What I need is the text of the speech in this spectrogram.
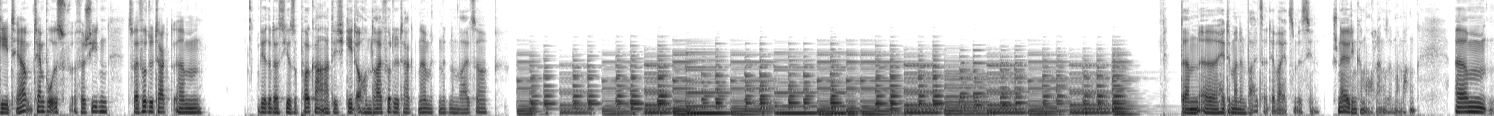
Geht. Ja? Tempo ist verschieden. Zweivierteltakt ähm, wäre das hier so polkaartig, geht auch im Dreivierteltakt ne? mit, mit einem Walzer. Dann äh, hätte man einen Walzer, der war jetzt ein bisschen schnell, den kann man auch langsamer machen. Ähm,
